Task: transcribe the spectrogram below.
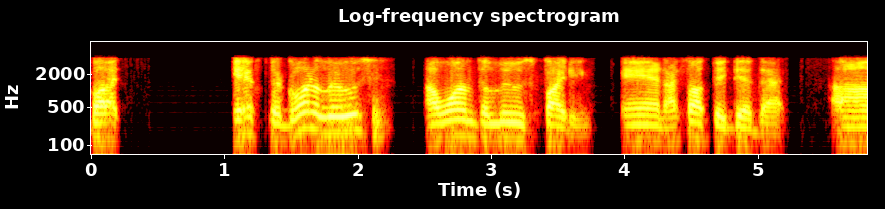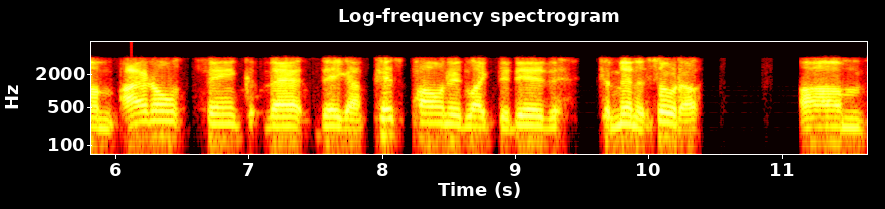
But if they're going to lose, I want them to lose fighting. And I thought they did that. Um, I don't think that they got piss pounded like they did to Minnesota. Um,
